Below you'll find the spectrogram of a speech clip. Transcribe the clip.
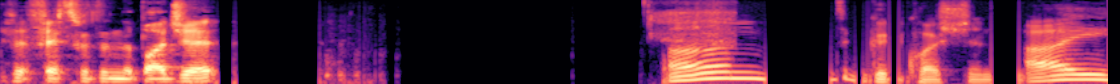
if it fits within the budget? Um, that's a good question. I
